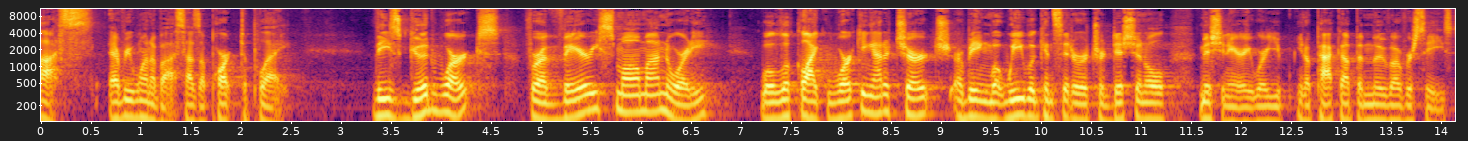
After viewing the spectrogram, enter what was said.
us. Every one of us has a part to play. These good works for a very small minority will look like working at a church or being what we would consider a traditional missionary where you, you know, pack up and move overseas.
